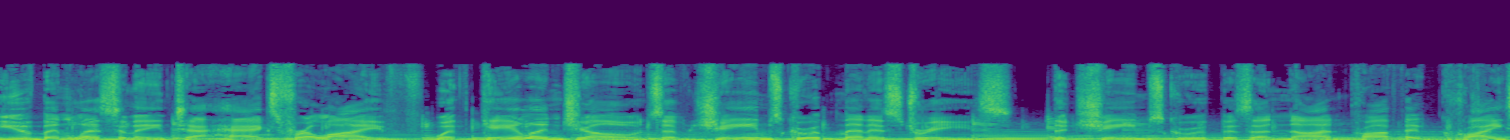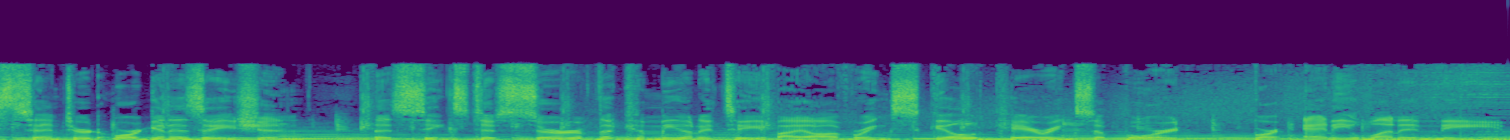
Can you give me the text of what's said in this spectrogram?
You've been listening to Hacks for Life with Galen Jones of James Group Ministries. The James Group is a nonprofit Christ centered organization that seeks to serve the community by offering skilled caring support for anyone in need.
